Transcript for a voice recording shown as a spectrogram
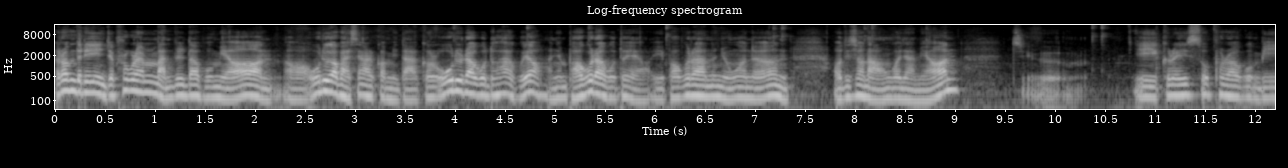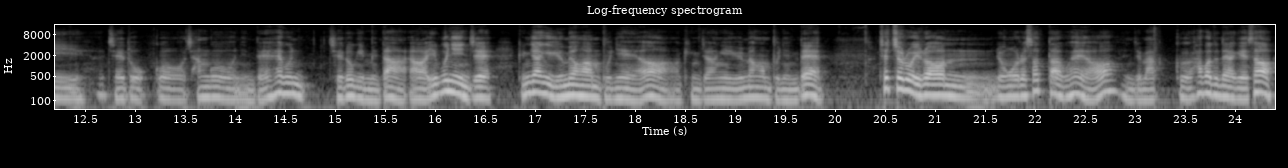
여러분들이 이제 프로그램을 만들다 보면 어, 오류가 발생할 겁니다. 그걸 오류라고도 하고요. 아니면 버그라고도 해요. 이 버그라는 용어는 어디서 나온 거냐면 지금 이 그레이스 오퍼라고 미 제독 어, 장군인데 해군 제독입니다. 아, 이분이 이제 굉장히 유명한 분이에요. 굉장히 유명한 분인데 최초로 이런 용어를 썼다고 해요. 이제 마크 하버드 대학에서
